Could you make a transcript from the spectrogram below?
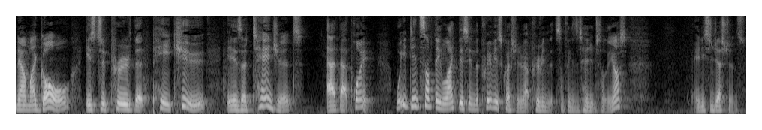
Now, my goal is to prove that PQ is a tangent at that point. We did something like this in the previous question about proving that something is tangent to something else. Any suggestions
